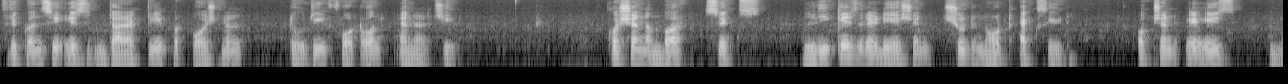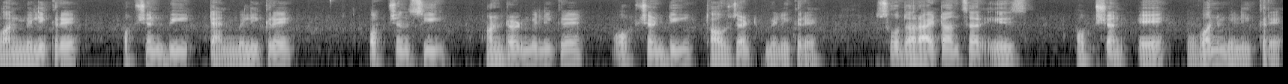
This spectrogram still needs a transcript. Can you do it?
frequency is directly proportional to the photon energy. Question number 6 leakage radiation should not exceed. Option a is 1 milligray. Option b 10 milligray. Option c 100 milligray. Option d 1000 milligray. So the right answer is option a 1 milligray.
